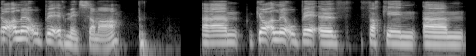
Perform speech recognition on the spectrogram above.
got a little bit of Midsommar, um, got a little bit of fucking um,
